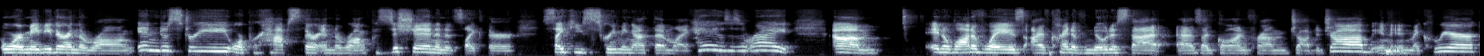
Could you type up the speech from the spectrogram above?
or maybe they're in the wrong industry or perhaps they're in the wrong position and it's like their psyche's screaming at them like, "Hey, this isn't right." Um in a lot of ways, I've kind of noticed that as I've gone from job to job in, in my career,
